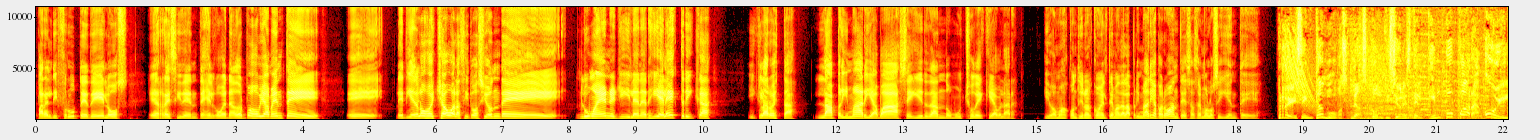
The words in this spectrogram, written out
para el disfrute de los eh, residentes. El gobernador, pues obviamente, eh, le tiene los ojos echados a la situación de Luma Energy y la energía eléctrica. Y claro está, la primaria va a seguir dando mucho de qué hablar. Y vamos a continuar con el tema de la primaria, pero antes hacemos lo siguiente. Presentamos las condiciones del tiempo para hoy.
